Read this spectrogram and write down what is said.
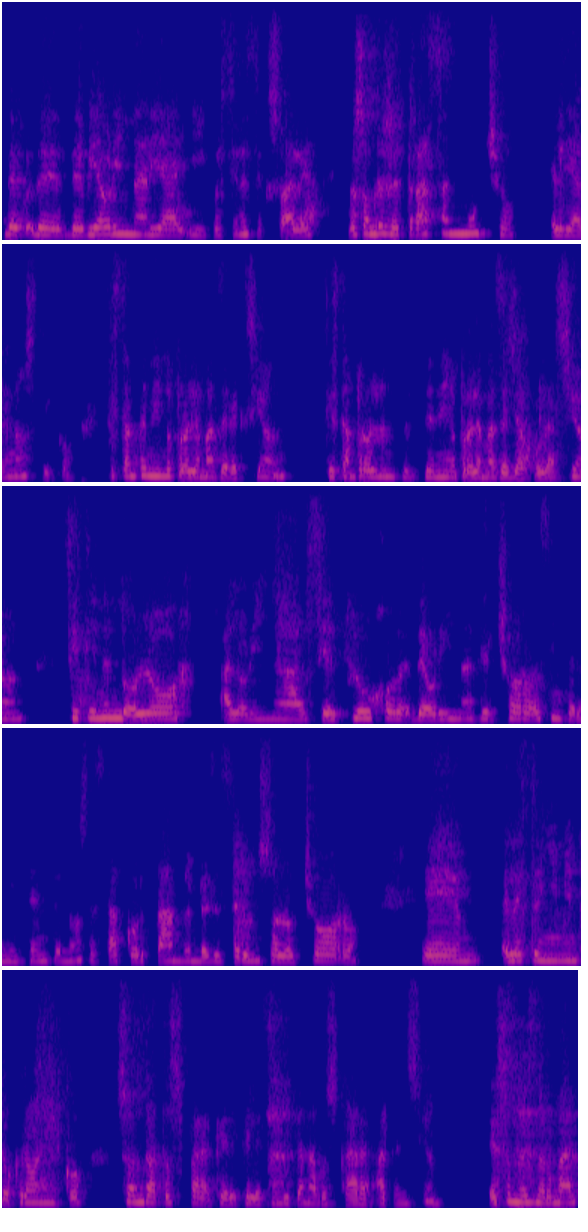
de, de vía urinaria y cuestiones sexuales, los hombres retrasan mucho el diagnóstico. Si están teniendo problemas de erección, si están teniendo problemas de eyaculación, si tienen dolor al orinar, si el flujo de, orinas y el chorro es intermitente, ¿no? Se está cortando en vez de ser un solo chorro, em, el estreñimiento crónico, son datos para que, les invitan a buscar atención. Eso no es normal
